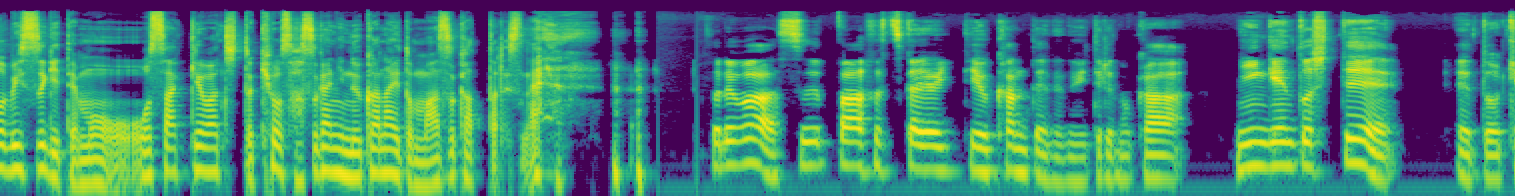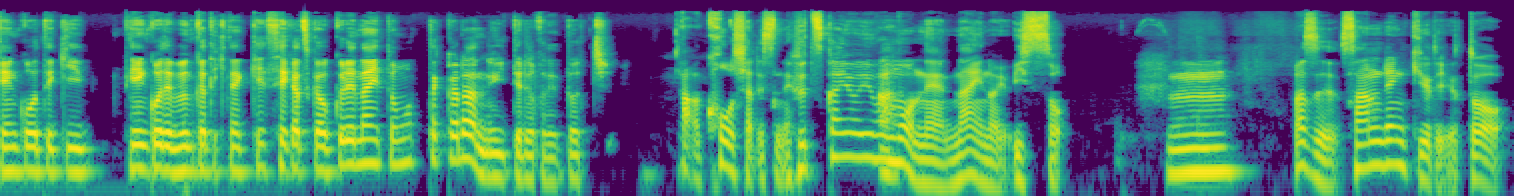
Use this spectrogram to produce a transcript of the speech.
遊びすぎてもうお酒はちょっと今日さすがに抜かないとまずかったですね。それは、スーパー二日酔いっていう観点で抜いてるのか、人間として、えっと、健康的、健康で文化的な生活が送れないと思ったから抜いてるのかでどっち？あ、後者ですね。二日酔いはもうね、ないのよ、いっそ。うーん。まず3連休で言うと、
